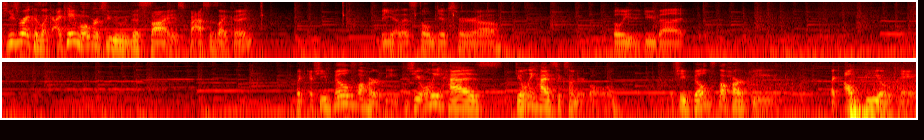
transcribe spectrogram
she's right, because like I came over to this side as fast as I could. But yeah, that still gives her uh, ability to do that. Like, if she builds the Harpy, because she only has, she only has 600 gold. If she builds the Harpy, like, I'll be okay.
